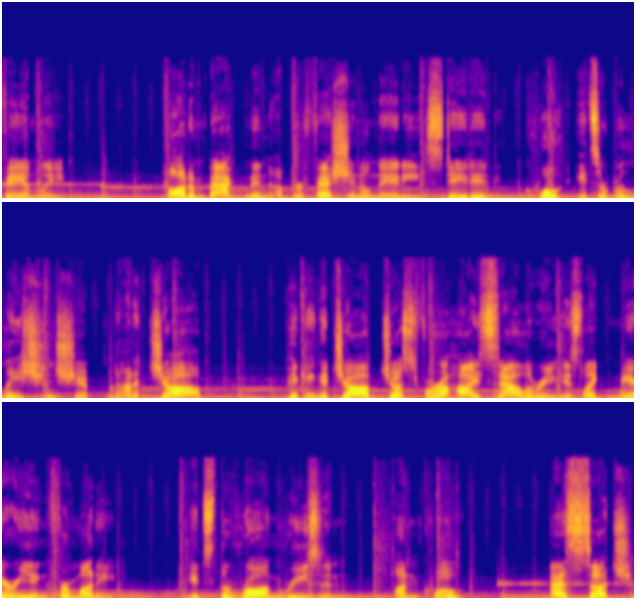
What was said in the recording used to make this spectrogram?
family. Autumn Backman, a professional nanny, stated, quote, it's a relationship, not a job. Picking a job just for a high salary is like marrying for money. It's the wrong reason, unquote. As such,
